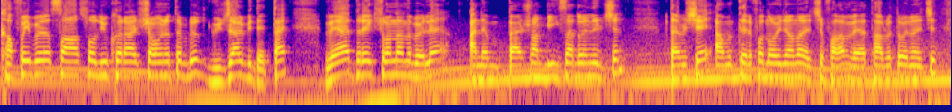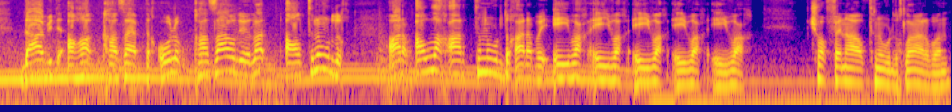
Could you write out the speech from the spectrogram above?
Kafayı böyle sağa sol yukarı aşağı oynatabiliyoruz. Güzel bir detay. Veya direksiyondan da böyle hani ben şu an bilgisayarda oynadığım için tabii şey ama telefon oynayanlar için falan veya tablette oynayan için daha bir de, aha kaza yaptık. Oğlum kaza oluyor lan altını vurduk. Ar- Allah altını vurduk arabayı. Eyvah eyvah eyvah eyvah eyvah. Çok fena altını vurduk lan arabanın.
